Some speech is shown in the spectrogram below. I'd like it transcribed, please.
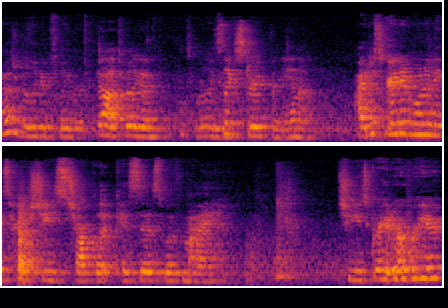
That's a really good flavor. Yeah, it's really good. It's really it's good. like straight banana. I just grated one of these Hershey's chocolate kisses with my cheese grater over here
